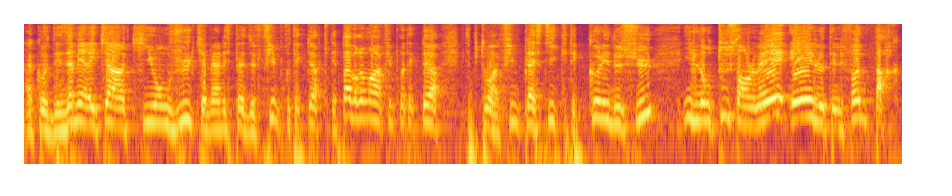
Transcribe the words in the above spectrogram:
à cause des Américains qui ont vu qu'il y avait un espèce de film protecteur qui n'était pas vraiment un film protecteur, qui était plutôt un film plastique qui était collé dessus. Ils l'ont tous enlevé et le téléphone part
